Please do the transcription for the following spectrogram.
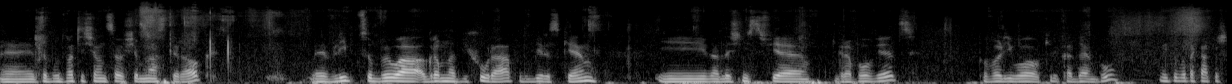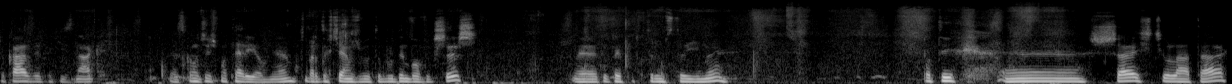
E, To był 2018 rok. E, W lipcu była ogromna wichura pod Bielskiem i w nadleśnictwie Grabowiec powaliło kilka dębów. No i to była taka też okazja, taki znak e, skończyć materiał, nie? Bardzo chciałem, żeby to był dębowy krzyż, tutaj pod którym stoimy. Po tych e, sześciu latach,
